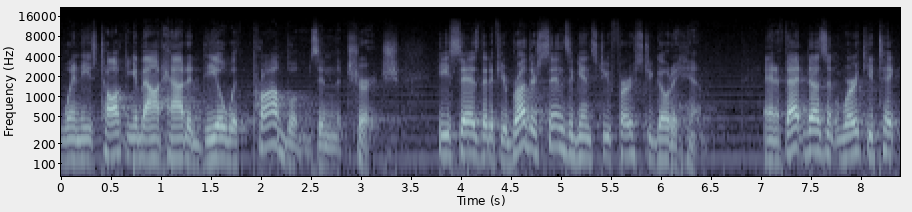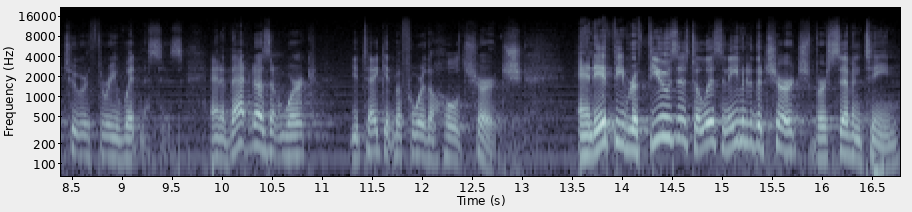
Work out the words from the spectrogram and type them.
when he's talking about how to deal with problems in the church, he says that if your brother sins against you, first you go to him. And if that doesn't work, you take two or three witnesses. And if that doesn't work, you take it before the whole church. And if he refuses to listen even to the church, verse 17,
